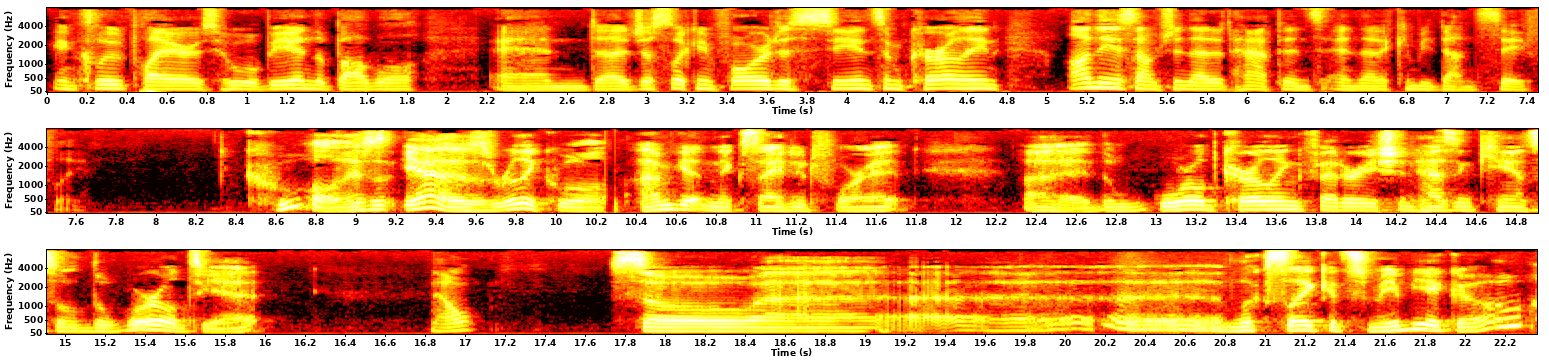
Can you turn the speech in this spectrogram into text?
include players who will be in the bubble and uh, just looking forward to seeing some curling on the assumption that it happens and that it can be done safely. Cool. This is yeah, this is really cool. I'm getting excited for it. Uh, the World Curling Federation hasn't canceled the Worlds yet. No. So uh, uh, looks like it's maybe a go.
